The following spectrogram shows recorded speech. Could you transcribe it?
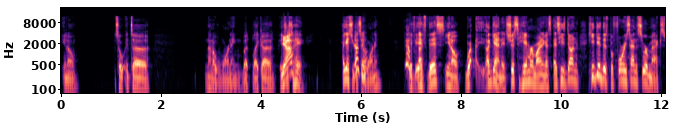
you know, so it's a, not a warning, but like a, it's Yeah. just a, hey, I guess you could say no. warning. If if this, you know, again, it's just him reminding us as he's done. He did this before he signed the Supermax.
